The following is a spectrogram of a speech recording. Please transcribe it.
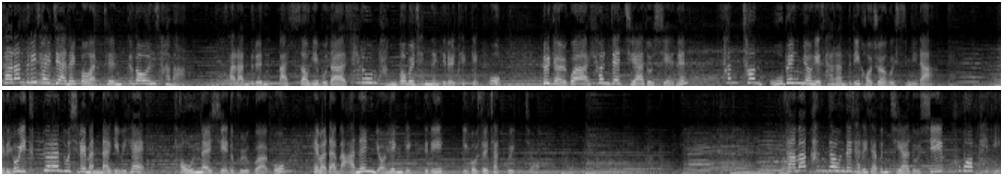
사람들이 살지 않을 것 같은 뜨거운 사막. 사람들은 맞서기보다 새로운 방법을 찾는 길을 택했고 그 결과 현재 지하 도시에는 3,500명의 사람들이 거주하고 있습니다. 그리고 이 특별한 도시를 만나기 위해 더운 날씨에도 불구하고 해마다 많은 여행객들이 이곳을 찾고 있죠. 사막 한가운데 자리 잡은 지하 도시 쿠버 패디.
